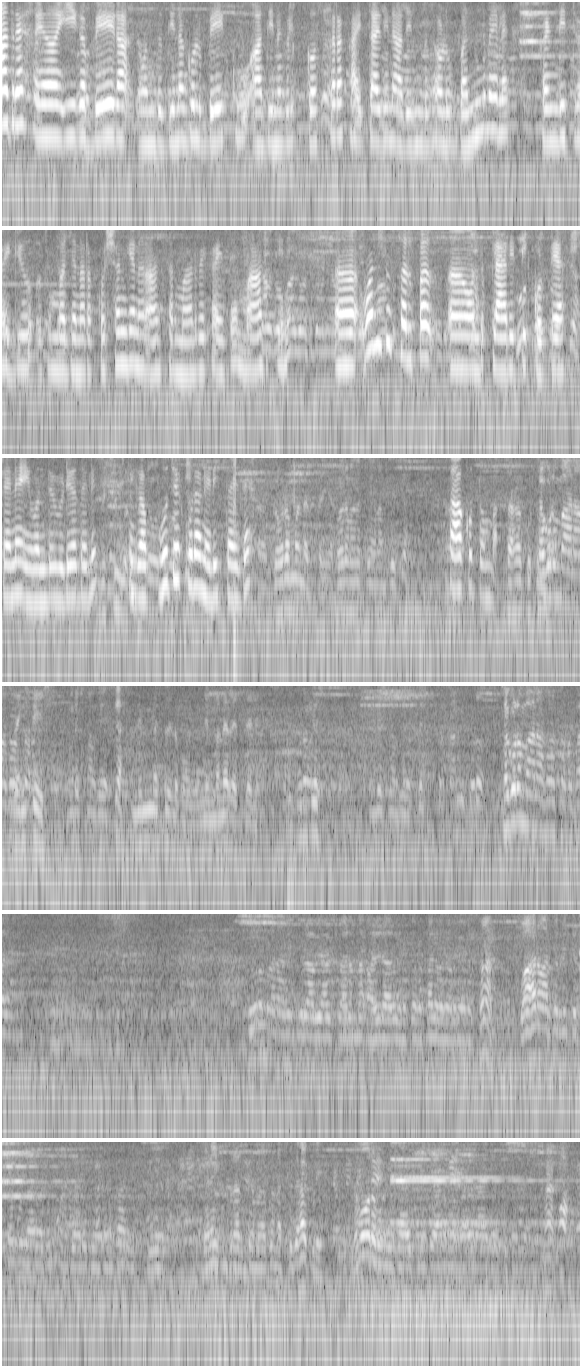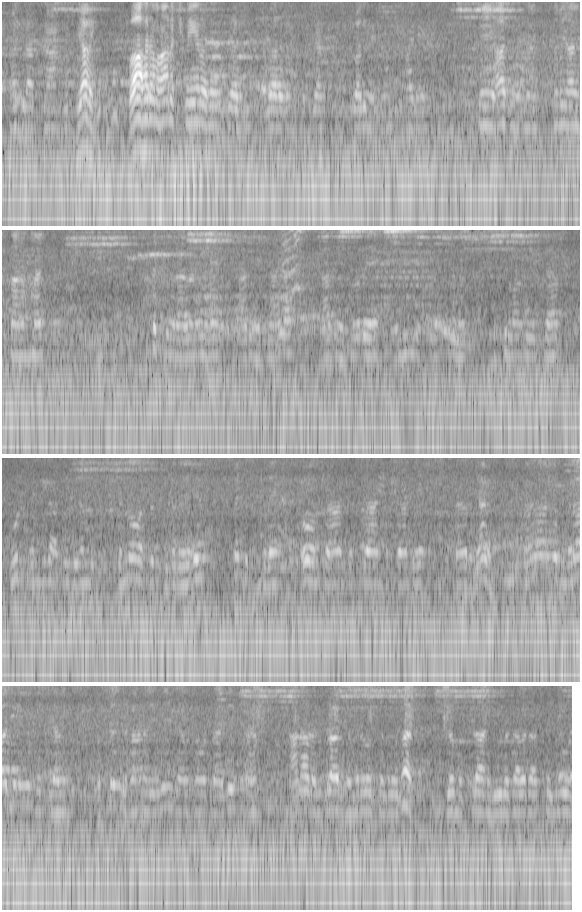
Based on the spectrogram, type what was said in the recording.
ಆದರೆ ಈಗ ಬೇಡ ಒಂದು ದಿನಗಳು ಬೇಕು. ಆ ದಿನಗಳಿಗೋಸ್ಕರ ಕಾಯ್ತಾ ಇದ್ದೀನಿ. ಆ ದಿನಗಳು ಬಂದ ಮೇಲೆ ಖಂಡಿತವಾಗಿಯೂ ತುಂಬ ಜನರ ಕ್ವಶನ್ಗೆ ನಾನು ಆನ್ಸರ್ ಮಾಡಬೇಕಾಗಿದೆ ಮಾಡ್ತೀನಿ. ಒಂದು ಸ್ವಲ್ಪ ಒಂದು ಕ್ಲಾರಿಟಿ ಕೊಟ್ಟೆ ಅಷ್ಟೇ ಈ ಒಂದು ವಿಡಿಯೋದಲ್ಲಿ. ಈಗ ಪೂಜೆ ಕೂಡ ನಡೀತಾ ಇದೆ. ಸಹ ಕುಟುಂಬ ವೆಂಕಟೇಶ್. ನಿಮ್ಮ ಹೆಸರು ನಿಮ್ಮ ಮನೆಯ ಹೆಸರು ಹೇಳಿ. ಗಣೇಶ ಪ್ರಾರ್ಥನೆ ಮಾಡ್ಕೊಂಡು ಅಕ್ಷತೆ ಹಾಕ್ರಿ ನಮೋ ನಮೋ ವಾಹನ ಮಹಾಲಕ್ಷ್ಮೀ ಸ್ವಾಗತ ऊर् वेङ्कटासूदिनं जन्मवस्तुते पञ्चसम्पदे ॐ शान्त शान्त शान्ते सागरयामि नानाङ्गपुनराजनीयं पश्यामि तत्रङ्गधानदेवे नामसमत्राजे नानादभिप्रायगन्धर्वोत्तरोधात् स्वमुत्राणि देवतावतास्तयो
